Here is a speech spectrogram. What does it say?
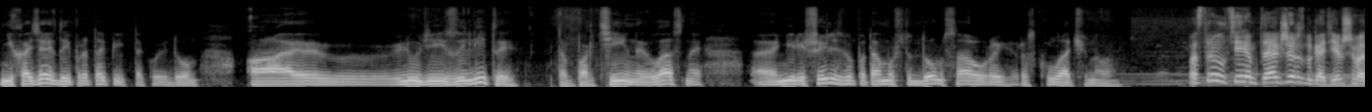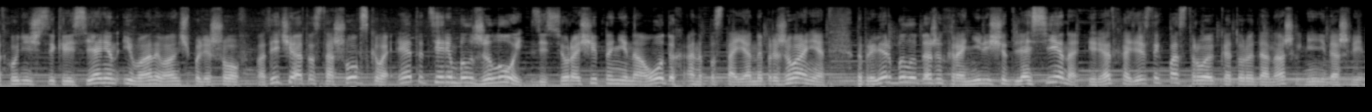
ни хозяев, да и протопить такой дом. А э, люди из элиты, там партийные, властные, э, не решились бы, потому что дом с аурой раскулаченного. Построил терем также разбогатевший в отходничестве крестьянин Иван Иванович Полешов. В отличие от Осташовского, этот терем был жилой. Здесь все рассчитано не на отдых, а на постоянное проживание. Например, было даже хранилище для сена и ряд хозяйственных построек, которые до наших дней не дошли.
